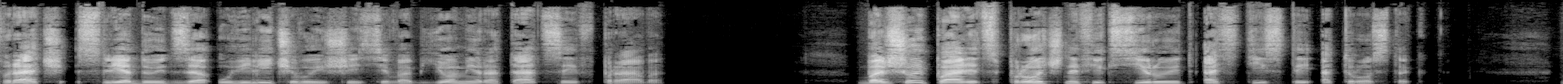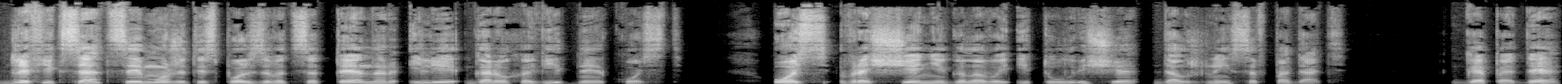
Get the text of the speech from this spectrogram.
Врач следует за увеличивающейся в объеме ротацией вправо. Большой палец прочно фиксирует остистый отросток. Для фиксации может использоваться тенор или гороховидная кость. Ось вращения головы и туловища должны совпадать. ГПД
